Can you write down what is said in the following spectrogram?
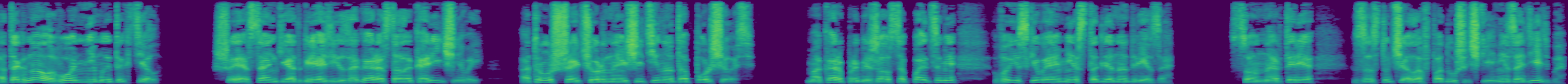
отогнал вонь немытых тел. Шея Саньки от грязи и загара стала коричневой, отросшая черная щетина топорщилась. Макар пробежался пальцами, выискивая место для надреза. Сонная артерия застучала в подушечке, не задеть бы.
